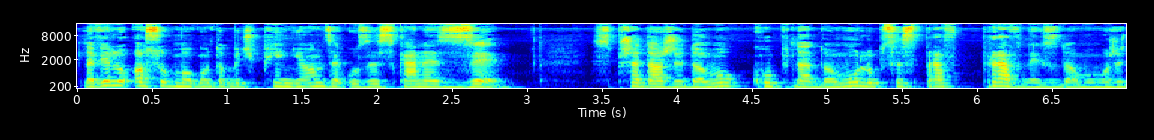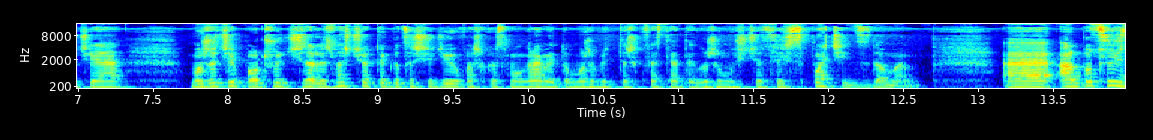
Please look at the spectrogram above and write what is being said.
Dla wielu osób mogą to być pieniądze uzyskane z sprzedaży domu, kupna domu lub ze spraw prawnych z domu. Możecie, możecie poczuć, w zależności od tego, co się dzieje w Waszym kosmogramie, to może być też kwestia tego, że musicie coś spłacić z domem. E, albo coś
